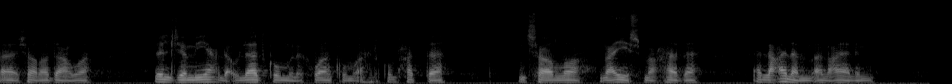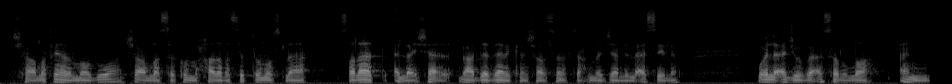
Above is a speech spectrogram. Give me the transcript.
فإن شاء الله دعوة للجميع لأولادكم ولإخوانكم وأهلكم حتى إن شاء الله نعيش مع هذا العلم العالم. إن شاء الله في هذا الموضوع. إن شاء الله ستكون محاضرة ستة ونص لصلاة العشاء. بعد ذلك إن شاء الله سنفتح المجال للأسئلة. والأجوبة أسأل الله أن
